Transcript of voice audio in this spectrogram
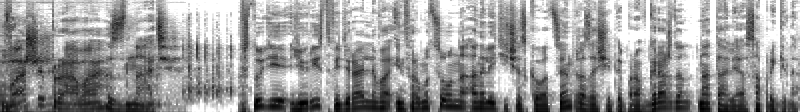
Ваше право знать. В студии юрист Федерального информационно-аналитического центра защиты прав граждан Наталья Сапрыгина.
